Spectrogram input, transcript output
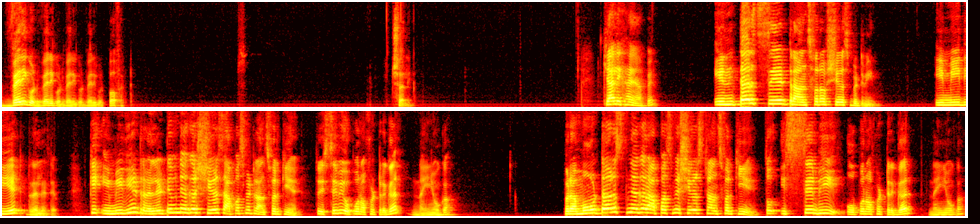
very good very good very good very good perfect चलिए। क्या लिखा है यहाँ पे? Inter se transfer of shares between immediate relative कि इमीडिएट रिलेटिव ने अगर शेयर्स आपस में ट्रांसफ़र किए हैं तो इससे भी ओपन ऑफ़र ट्रिगर नहीं होगा। प्रमोटर्स ने अगर आपस में शेयर्स ट्रांसफ़र किए तो इससे भी ओपन ऑफ़र ट्रिगर नहीं होगा।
